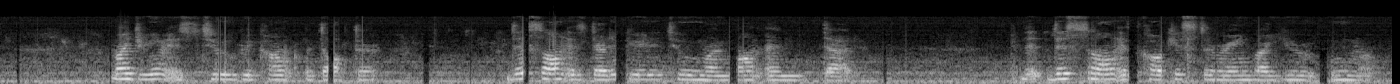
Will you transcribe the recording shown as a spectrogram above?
My dream is to become a doctor. This song is dedicated to my mom and dad. Th- This song is called Kiss the Rain by Yiruma.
